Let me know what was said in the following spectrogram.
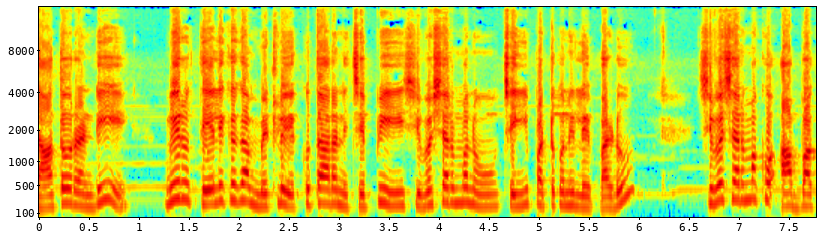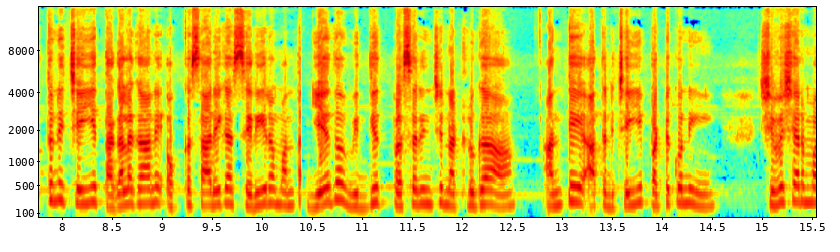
నాతో రండి. మీరు తేలికగా మెట్లు ఎక్కుతారని చెప్పి శివశర్మను చెయ్యి పట్టుకొని లేపాడు. శివశర్మకు ఆ భక్తుని చెయ్యి తగలగానే ఒక్కసారిగా శరీరం అంతా ఏదో విద్యుత్ ప్రసరించినట్లుగా అంతే అతడి చెయ్యి పట్టుకుని శివశర్మ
